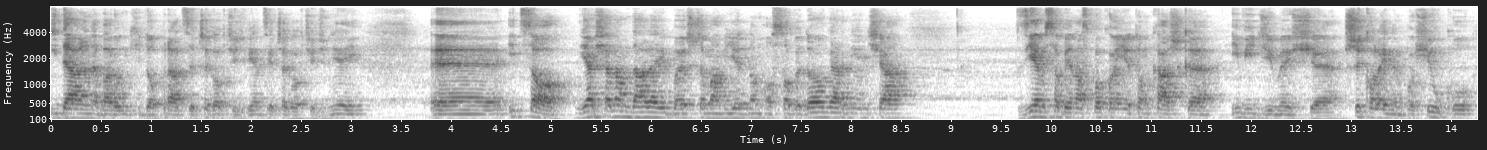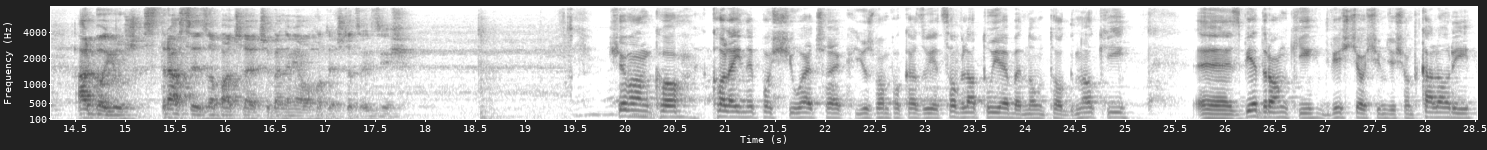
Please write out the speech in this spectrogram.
Idealne warunki do pracy, czego chcieć więcej, czego chcieć mniej. Eee, I co? Ja siadam dalej, bo jeszcze mam jedną osobę do ogarnięcia. Zjem sobie na spokojnie tą kaszkę i widzimy się przy kolejnym posiłku albo już z trasy. Zobaczę, czy będę miał ochotę jeszcze coś zjeść. Siemanko, kolejny posiłeczek. Już Wam pokazuję, co wlatuje. Będą to gnoki e, z Biedronki, 280 kalorii,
